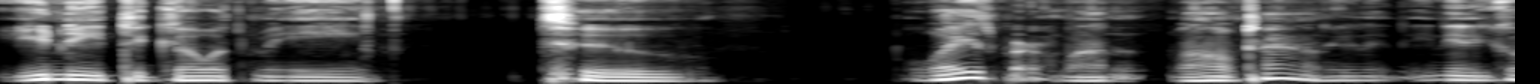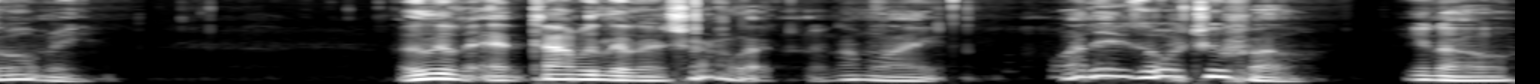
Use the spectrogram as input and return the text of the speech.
you need to go with me to Wadesboro, my, my hometown. You need, you need to go with me." We lived, at the time we lived in Charlotte, and I'm like, why did he go with you for? You know,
